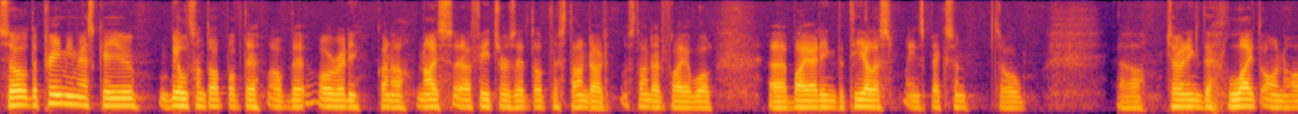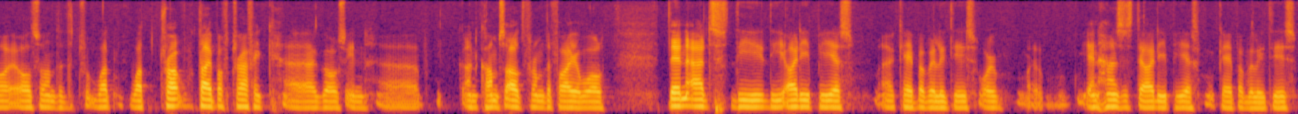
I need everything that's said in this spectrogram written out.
So the premium SKU builds on top of the of the already kind of nice uh, feature set of the standard standard firewall uh, by adding the TLS inspection. So uh, turning the light on also on what what type of traffic goes in and comes out from the firewall. Then adds the the IDPS capabilities or enhances the IDPS capabilities.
